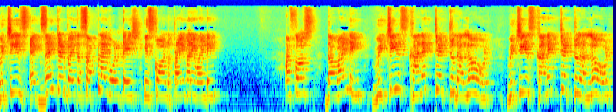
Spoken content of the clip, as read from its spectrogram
which is excited by the supply voltage is called primary winding. Of course, the winding which is connected to the load which is connected to the load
